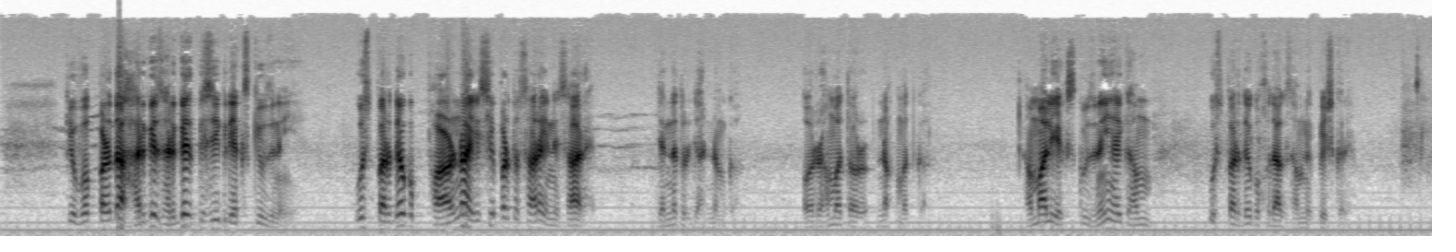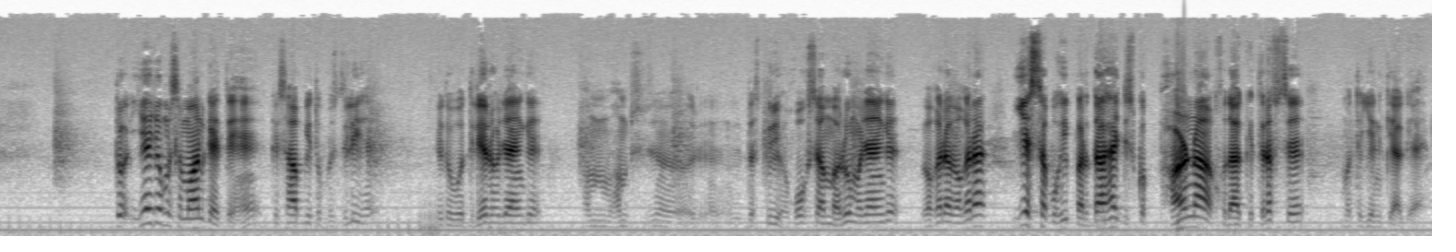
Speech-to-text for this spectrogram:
کہ وہ پردہ ہرگز ہرگز کسی کے لیے ایکسکیوز نہیں ہے۔ اس پردے کو پھاڑنا اسی پر تو سارا انحصار ہے، جنت اور جہنم کا، اور رحمت اور نقمت کا۔ ہماری ایکسکیوز نہیں ہے کہ ہم اس پردے کو خدا کے سامنے پیش کریں۔ تو یہ جو مسلمان کہتے ہیں کہ صاحب یہ تو بزدلی ہے، یہ تو وہ دلیر ہو جائیں گے، ہم ہم، دستوری حقوق سے ہم محروم ہو جائیں گے، وغیرہ وغیرہ۔ یہ سب وہی پردہ ہے جس کو پھاڑنا خدا کی طرف سے متعین کیا گیا ہے۔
